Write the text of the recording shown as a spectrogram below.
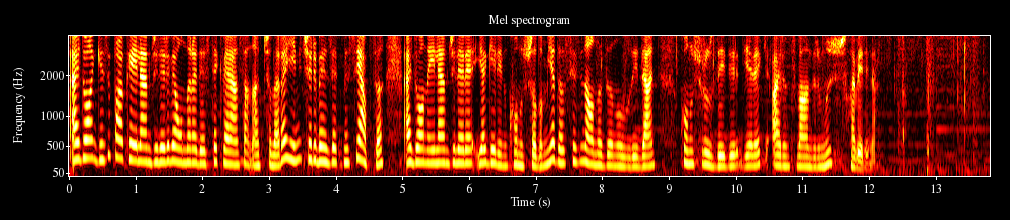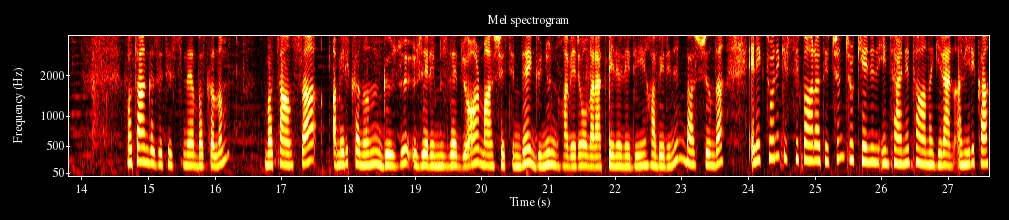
Erdoğan Gezi Parkı eylemcileri ve onlara destek veren sanatçılara Yeniçeri benzetmesi yaptı. Erdoğan eylemcilere ya gelin konuşalım ya da sizin anladığınız dilden konuşuruz dedi diyerek ayrıntılandırmış haberini. Vatan gazetesine bakalım. Vatansa Amerika'nın gözü üzerimizde diyor manşetinde günün haberi olarak belirlediği haberinin başlığında elektronik istihbarat için Türkiye'nin internet ağına giren Amerika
